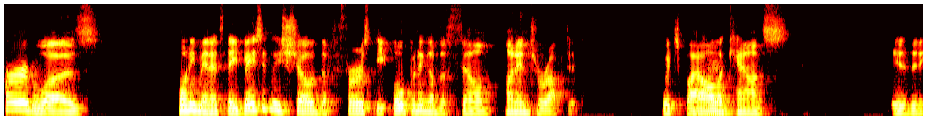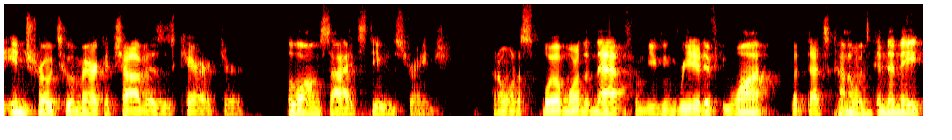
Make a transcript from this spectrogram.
heard was 20 minutes. They basically showed the first the opening of the film uninterrupted which by okay. all accounts is an intro to America Chavez's character alongside Stephen Strange. I don't want to spoil more than that. From you can read it if you want, but that's kind of mm-hmm. what's. And then they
